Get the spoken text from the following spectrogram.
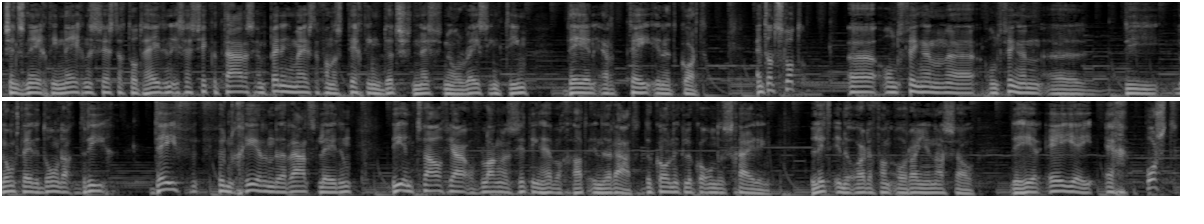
Sinds 1969 tot heden is hij secretaris en penningmeester van de stichting Dutch National Racing Team, DNRT in het kort. En tot slot eh, ontvingen, eh, ontvingen eh, die jongsleden donderdag drie defungerende raadsleden... die een 12 jaar of langer zitting hebben gehad in de raad. De koninklijke onderscheiding. Lid in de orde van Oranje Nassau. De heer E.J. Eg Post,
